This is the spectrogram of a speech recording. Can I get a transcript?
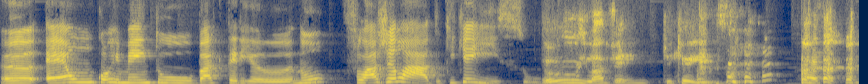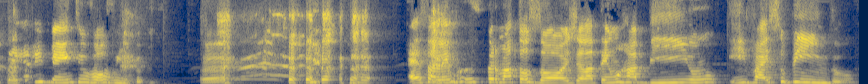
Uh, é um corrimento bacteriano flagelado. O que, que é isso? Ui, lá vem. O que, que é isso? tem alimento envolvido. Essa lembra um espermatozoide, ela tem um rabinho e vai subindo.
